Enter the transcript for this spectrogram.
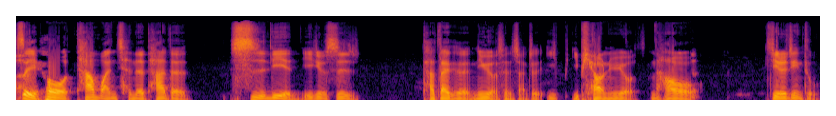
最后他完成了他的试炼，也就是他带着女友身上，就一一票女友，然后极乐净土。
